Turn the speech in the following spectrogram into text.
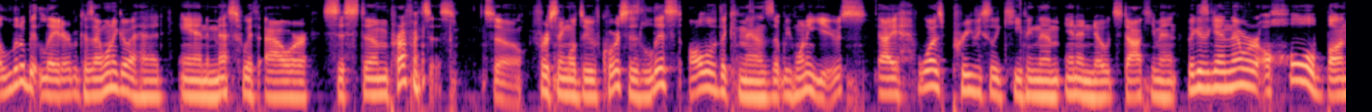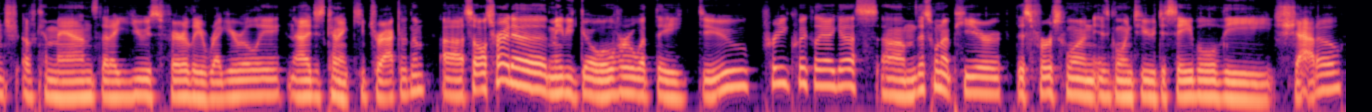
a little bit later because I want to go ahead and mess with our system preferences. So first thing we'll do, of course, is list all of the commands that we want to use. I was previously keeping them in a notes document because again, there were a whole bunch of commands that I use fairly regularly. And I just kind of keep track of them. Uh, so I'll try to maybe go over what they do pretty quickly, I guess. Um, this one up here, this first one is going to disable the shadow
